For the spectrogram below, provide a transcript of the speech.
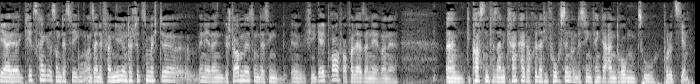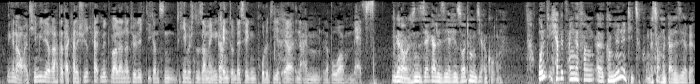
der krebskrank ist und deswegen und seine Familie unterstützen möchte, wenn er dann gestorben ist und deswegen äh, viel Geld braucht, auch weil er seine seine ähm, die Kosten für seine Krankheit auch relativ hoch sind und deswegen fängt er an, Drogen zu produzieren. Genau, als Chemielehrer hat er da keine Schwierigkeiten mit, weil er natürlich die ganzen chemischen Zusammenhänge Ja. kennt und deswegen produziert er in einem Labor Meths. Genau, das ist eine sehr geile Serie, sollte man sich angucken. Und ich habe jetzt angefangen, äh, Community zu gucken. Das ist auch eine geile Serie.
